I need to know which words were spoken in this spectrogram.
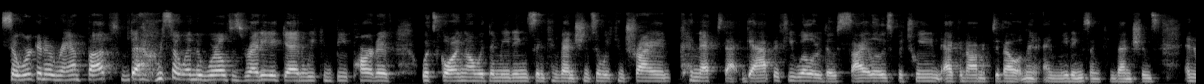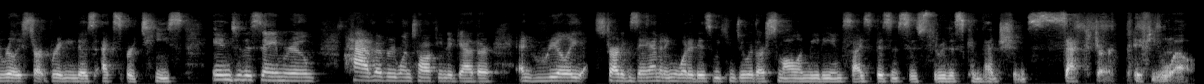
So we're going to ramp up. So when the world is ready again we can be part of what's going on with the meetings and conventions and we can try and connect that gap if you will or those silos between economic development and meetings and conventions and really start bringing those expertise into the same room have everyone talking together and really start examining what it is we can do with our small and medium sized businesses through this convention sector if you will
